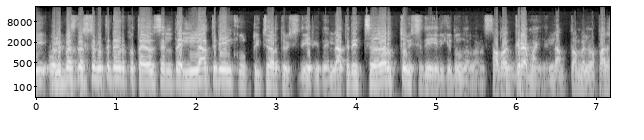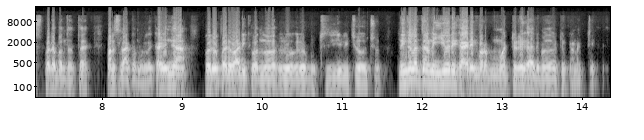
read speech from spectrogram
ഈ ഒളിമ്പസ് ദർശനത്തിന്റെ ഒരു പ്രത്യേകത സ്ഥലത്ത് എല്ലാത്തിനെയും കൂട്ടിച്ചേർത്ത് വിശദീകരിക്കുന്നു. എല്ലാത്തിനെയും ചേർത്ത് വിശദീകരിക്കുന്നു എന്നുള്ളതാണ്. സമഗ്രമായി എല്ലാം തമ്മിലുള്ള പരസ്പര ബന്ധത്തെ മനസ്സിലാക്കുന്നുള്ളൂ. കഴിഞ്ഞ ഒരു പരിപാടിക്ക് വന്ന ഒരു ഒരു ബുദ്ധിജീവി ചോദിച്ചു നിങ്ങൾ എന്താണ് ഈ ഒരു കാര്യം പറയുമ്പോൾ മറ്റൊരു കാര്യം അതുമായിട്ട് കണക്ട് ചെയ്യുന്നത്?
